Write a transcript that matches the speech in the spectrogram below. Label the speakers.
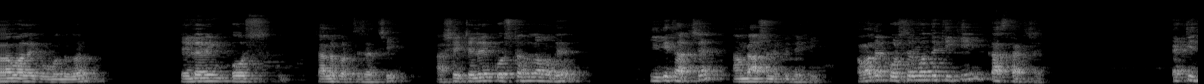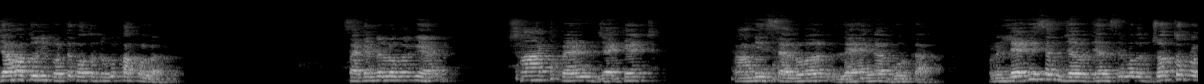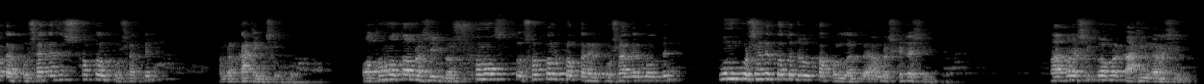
Speaker 1: আসসালামু আলাইকুম বন্ধুগণ। টেলারিং কোর্স চালু করতে যাচ্ছি। আর সেই টেলারিং কোর্সটা হলো আমাদের কি কি থাকছে আমরা আসলে একটু দেখি। আমাদের কোর্সের মধ্যে কি কি কাজ থাকছে? একটি জামা তৈরি করতে কতটুকু কাপড় লাগবে? সেকেন্ড হলো গিয়া shirt pant jacket kameez, salwar, lehenga, বোরকা। মানে লেডিস এবং জেন্টসের মধ্যে যত প্রকার পোশাক আছে, সকল পোশাকের আমরা কাটিং শিখব। প্রথমত আমরা শিখব সমস্ত সকল প্রকারের পোশাকের মধ্যে কোন পোশাকে কতটুকু কাপড় লাগবে আমরা সেটা শিখব। তারপরে শিখব আমরা কাটিং করা শিখব।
